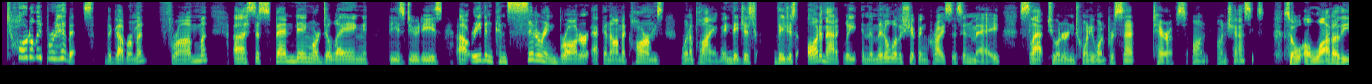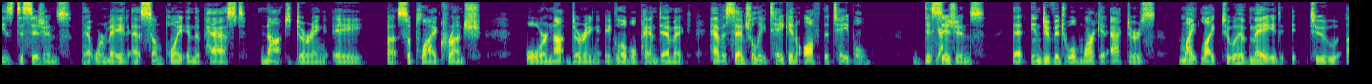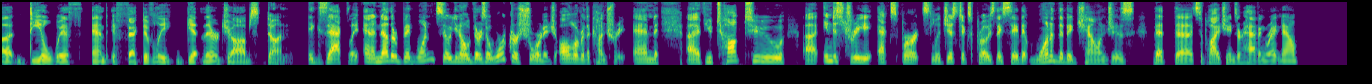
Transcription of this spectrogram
totally prohibits the government from uh, suspending or delaying these duties uh, or even considering broader economic harms when applying them. And they just they just automatically in the middle of a shipping crisis in May slap 221% tariffs on on chassis. So a lot of these decisions that were made at some point in the past not during a uh, supply crunch or not during a global pandemic have essentially taken off the table decisions yeah. that individual market actors might like to have made to uh, deal with and effectively get their jobs done. Exactly. And another big one. So, you know, there's a worker shortage all over the country. And uh, if you talk to uh, industry experts, logistics pros, they say that one of the big challenges that the supply chains are having right now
